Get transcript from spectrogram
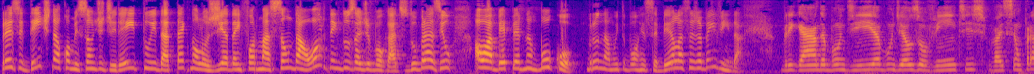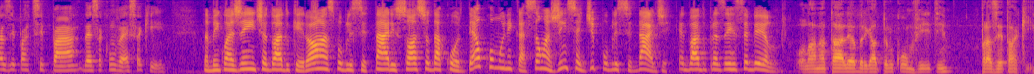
presidente da Comissão de Direito e da Tecnologia da Informação da Ordem dos Advogados do Brasil, OAB Pernambuco. Bruna, muito bom recebê-la, seja bem-vinda. Obrigada, bom dia, bom dia aos ouvintes. Vai ser um prazer participar dessa conversa aqui. Também com a gente, Eduardo Queiroz, publicitário e sócio da Cordel Comunicação, agência de publicidade. Eduardo, prazer recebê-lo. Olá, Natália, obrigado pelo convite. Prazer estar aqui.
